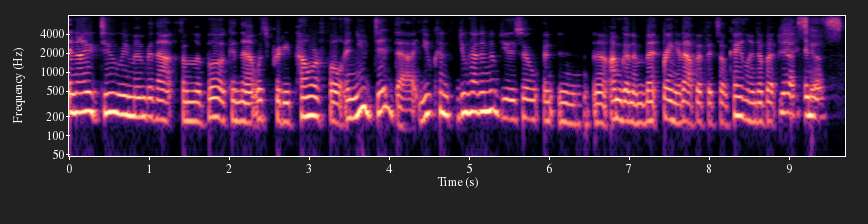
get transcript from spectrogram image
And I do remember that from the book, and that was pretty powerful. And you did that. You can. You had an abuser, and, and uh, I'm going to bring it up if it's okay, Linda. But yes, yes.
